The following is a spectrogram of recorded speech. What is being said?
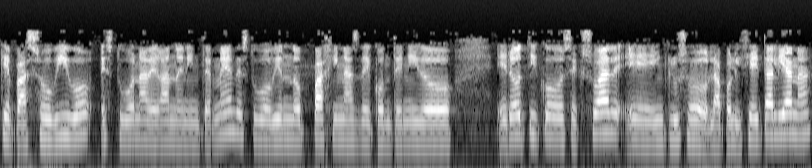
que pasó vivo estuvo navegando en Internet, estuvo viendo páginas de contenido erótico o sexual, e incluso la policía italiana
